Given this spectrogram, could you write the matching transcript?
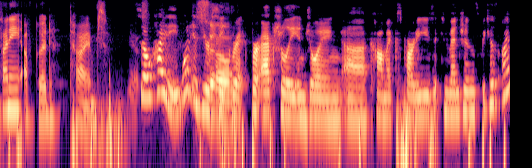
plenty of good times. Yes. So Heidi, what is your So- secret for actually enjoying uh, comics parties at conventions? Because I'm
